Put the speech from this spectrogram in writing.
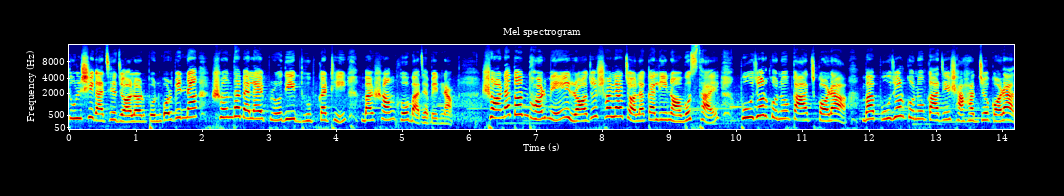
তুলসী গাছে জল অর্পণ করবেন না, সন্ধ্যাবেলায় প্রদীপ, ধূপকাঠি বা শঙ্খ বাজাবেন না। সনাতন ধর্মে রজস্বলা চলাকালীন অবস্থায় পুজোর কোনো কাজ করা বা পুজোর কোনো কাজে সাহায্য করা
